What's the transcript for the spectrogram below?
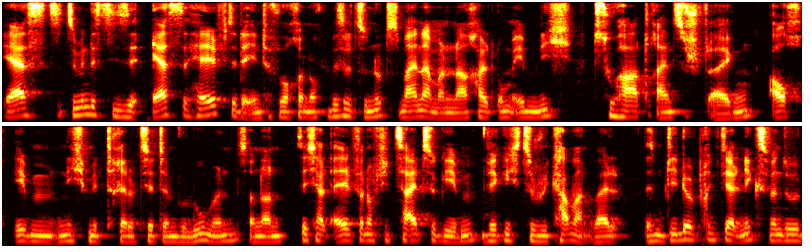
erste, zumindest diese erste Hälfte der Interwoche noch ein bisschen zu nutzen, meiner Meinung nach halt, um eben nicht zu hart reinzusteigen. Auch eben nicht mit reduziertem Volumen, sondern sich halt einfach noch die Zeit zu geben, wirklich zu recovern, weil im Deload bringt dir halt nichts, wenn du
